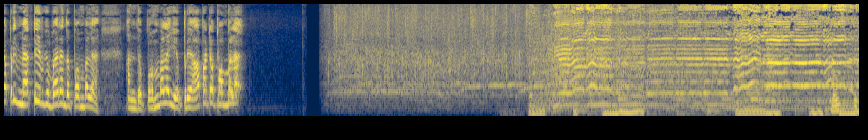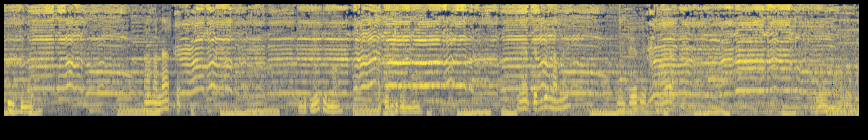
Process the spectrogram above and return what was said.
எப்படி மெட்டி இருக்கு பாரு அந்த பொம்பளை. அந்த பொம்பளை எப்படி ஆப்பட்ட பொம்பளை. ஹலோ எப்படி இருக்கீங்க? நான் நல்லா இருக்கேன். உங்கள் பேர் என்ன? நான் தெரிஞ்சுக்கலாமா ஏன் தெரிஞ்சுக்கலாமே? என் பேரு மாயா. ஓ மாலவா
